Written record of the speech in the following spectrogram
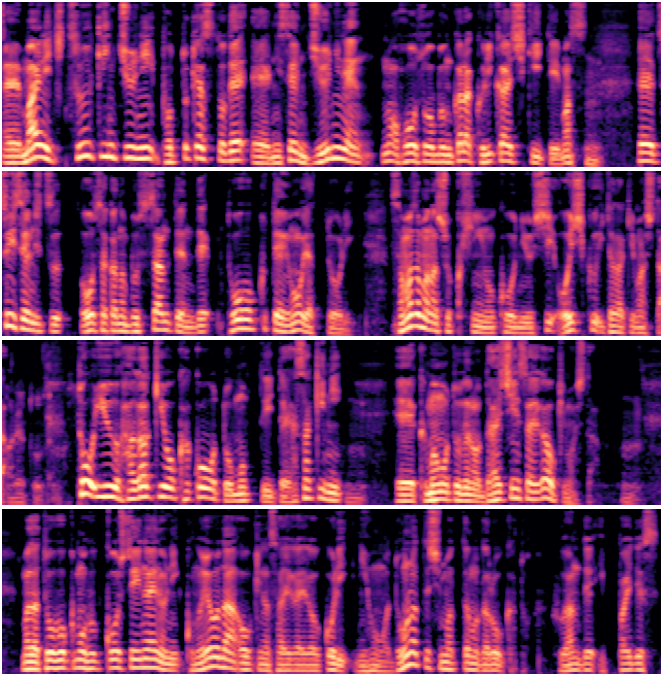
えー毎日通勤中に、ポッドキャストで、えー2012年の放送分から繰り返し聞いています。えーつい先日、大阪の物産展で東北店をやっており、様々な食品を購入し、美味しくいただきました。ありがとうございます。というハガキを書こうと思っていた矢先に、えー熊本での大震災が起きました。まだ東北も復興していないのに、このような大きな災害が起こり、日本はどうなってしまったのだろうかと、不安でいっぱいです。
